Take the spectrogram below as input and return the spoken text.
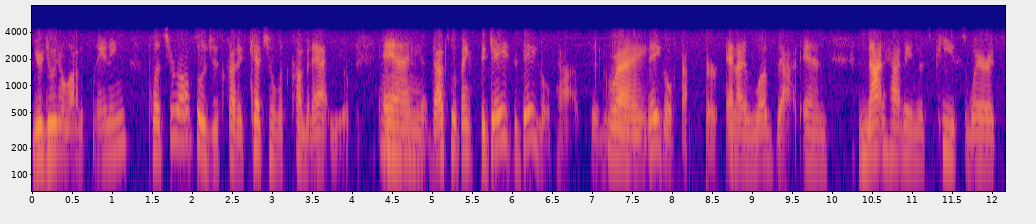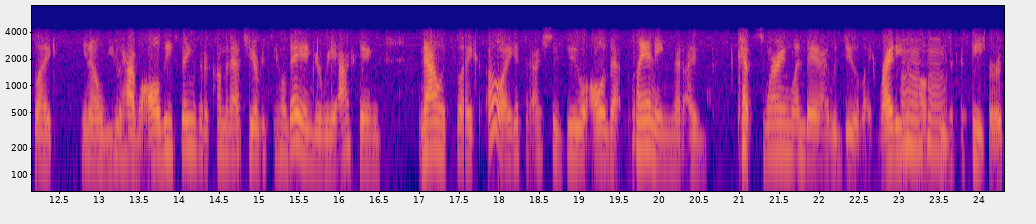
you're doing a lot of planning, plus you're also just kind of catching what's coming at you and Mhm. that's what makes the day the day go fast and, Right. and they go faster and i love that and not having this piece where it's like you know you have all these things that are coming at you every single day and you're reacting now it's like oh i get to actually do all of that planning that i kept swearing one day i would do like writing the Mhm. policies and procedures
